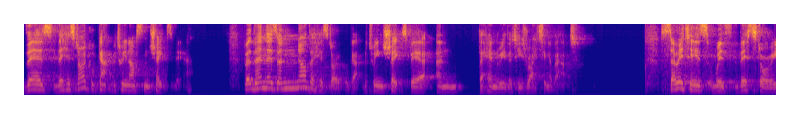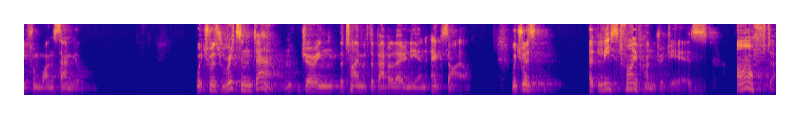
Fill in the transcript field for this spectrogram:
There's the historical gap between us and Shakespeare, but then there's another historical gap between Shakespeare and the Henry that he's writing about. So it is with this story from 1 Samuel, which was written down during the time of the Babylonian exile, which was at least 500 years after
